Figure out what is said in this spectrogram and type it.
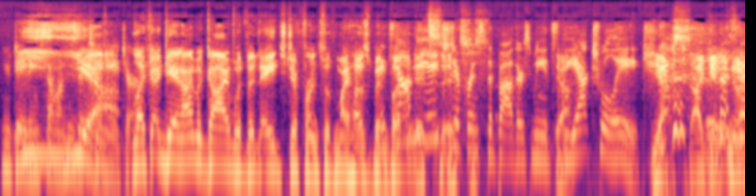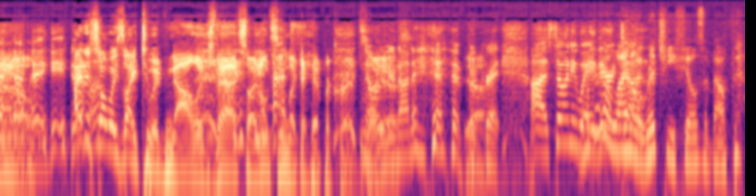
You're dating someone who's yeah. a teenager. Like, again, I'm a guy with an age difference with my husband, it's but not the it's, age it's difference just- that bothers me. It's Yeah. the actual age. Yes, I get it. No, no, no. You I just always like to acknowledge that so I don't seem like a hypocrite. No, so, you're not a hypocrite. Uh, so anyway, they're how Lionel done. Richie feels about that.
